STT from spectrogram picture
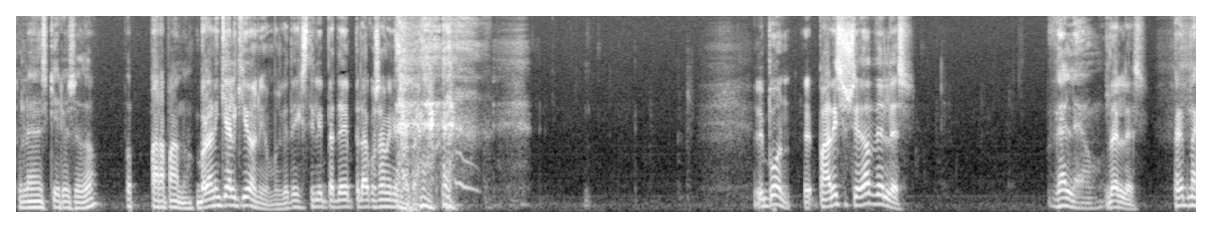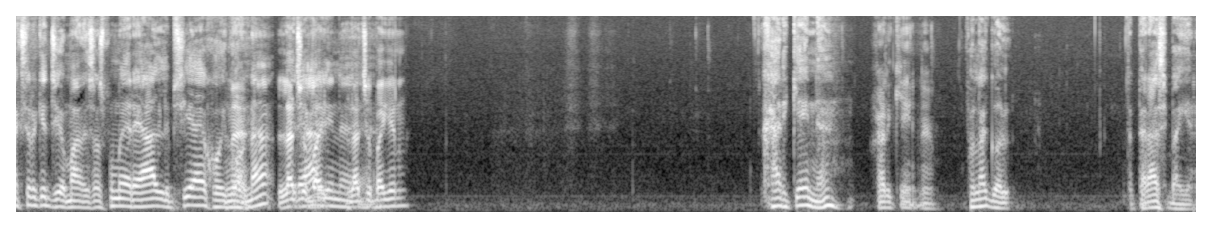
το λέει ένας κύριος εδώ. Πα- Παραπάνω. Μπορεί να είναι και Αλκιόνι όμως, γιατί έχεις στείλει 500 μηνύματα. λοιπόν, Παρί Σοσιεδάδ δεν λες. Δεν λέω. Δεν λες. Πρέπει να ξέρω και τι ομάδες. Α πούμε, Ρεάλ, Λιψία έχω εικόνα. Ναι. Λάτσιο Real Μπάγ- είναι- Λάτσιο Μπάγκερν. Χαρικέιν, ε. Χαρική, ναι. Πολλά γκολ. Θα περάσει η Μπάγκερ.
